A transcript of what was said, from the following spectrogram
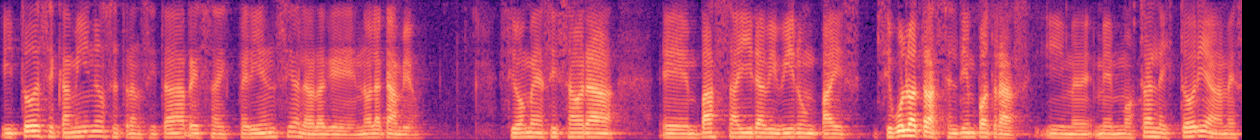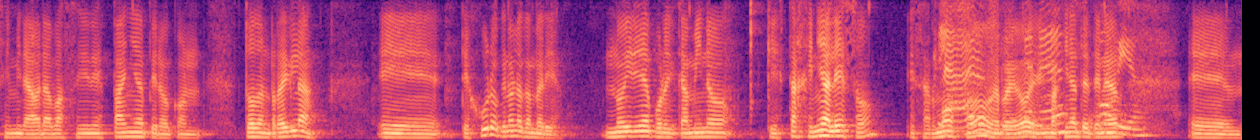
Y todo ese camino, ese transitar, esa experiencia, la verdad que no la cambio. Si vos me decís ahora, eh, vas a ir a vivir un país, si vuelvo atrás, el tiempo atrás, y me, me mostrás la historia, me decís, mira, ahora vas a ir a España, pero con todo en regla, eh, te juro que no lo cambiaría. No iría por el camino, que está genial eso, es hermoso, Claro, si lo Guerrero, tenés, imagínate tener eh,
